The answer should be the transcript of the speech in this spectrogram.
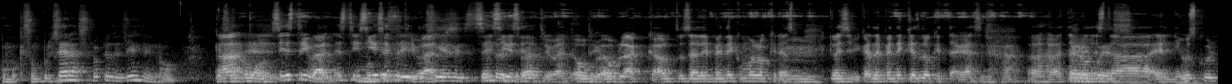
como que son pulseras, creo que les dicen, no. Que Ah, como eh, sí es tribal, es, sí, siendo es tri- tribal. sí es el- Sí, del siendo tribal. O, Tribal. o blackout, o sea, depende cómo lo quieras Mm, clasificar, depende qué es lo que te hagas. Ajá. Ajá, también pues, está el New School.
